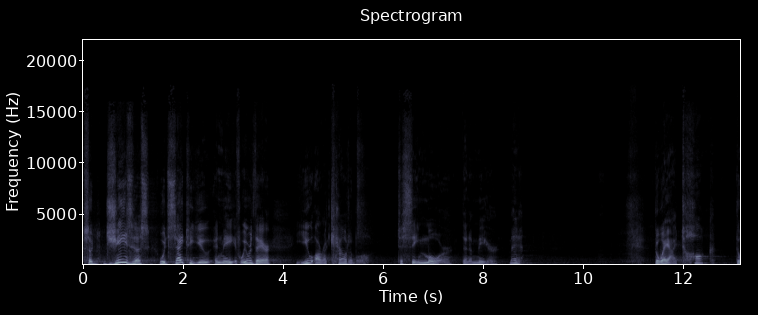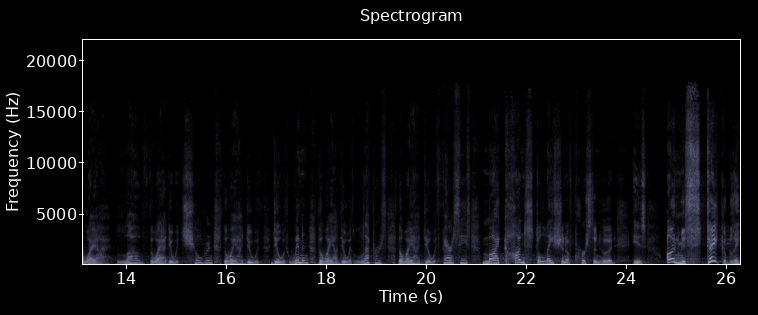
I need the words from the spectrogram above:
So Jesus would say to you and me, if we were there, you are accountable to see more than a mere man. The way I talk, the way I love, the way I deal with children, the way I deal with, deal with women, the way I deal with lepers, the way I deal with Pharisees, my constellation of personhood is unmistakably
